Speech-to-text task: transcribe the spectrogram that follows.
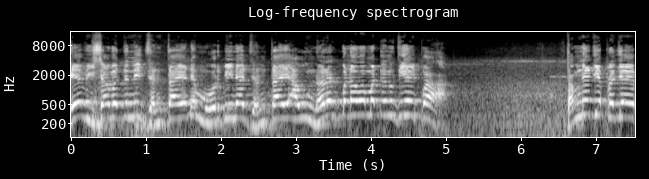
એ વિસાવદરની જનતાએ ને મોરબીના જનતાએ આવું નરક બનાવવા માટે નથી આપ્યા. તમને જે પ્રજાએ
